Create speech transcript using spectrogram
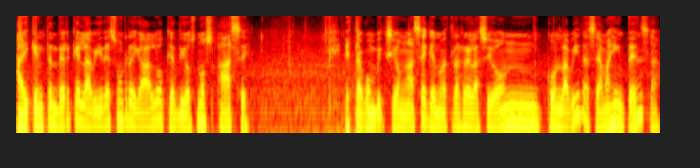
Hay que entender que la vida es un regalo que Dios nos hace. Esta convicción hace que nuestra relación con la vida sea más intensa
